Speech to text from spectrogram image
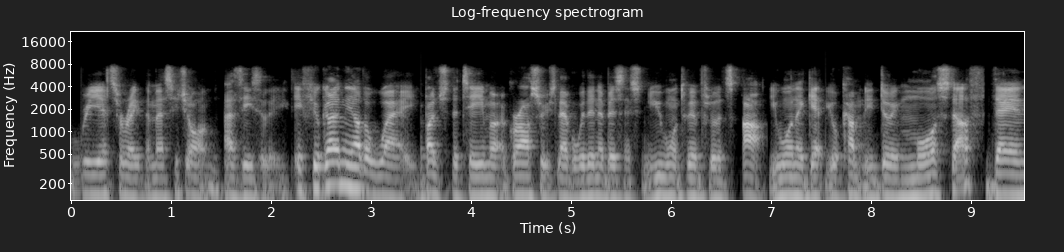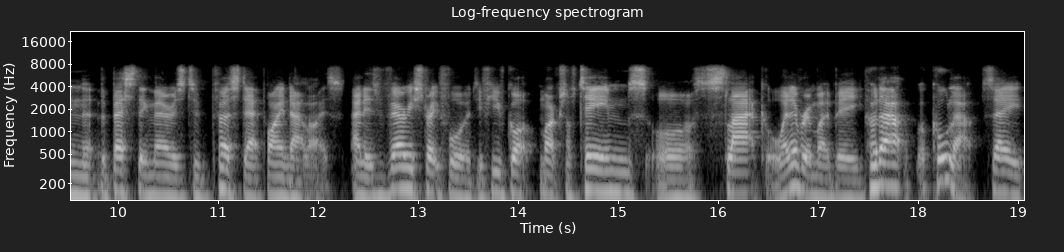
reiterate the message on as easily. If you're going the other way, a bunch of the team at a grassroots level within a business and you want to influence up, you want to get your company doing more stuff, then the best thing there is to first step, find allies. And it's very straightforward. If you've got Microsoft Teams or Slack or whatever it might be, put out a call out. Say,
